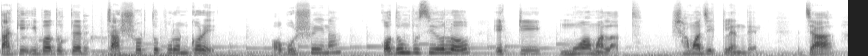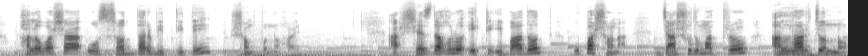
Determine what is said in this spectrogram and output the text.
তাকে ইবাদতের চার শর্ত পূরণ করে? অবশ্যই না। কদমবুসি হলো একটি মুয়ামালাত, সামাজিক লেনদেন, যা ভালোবাসা ও শ্রদ্ধার ভিত্তিতে সম্পূর্ণ হয়। আর সেজদা হলো একটি ইবাদত, উপাসনা, যা শুধুমাত্র আল্লাহর জন্য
